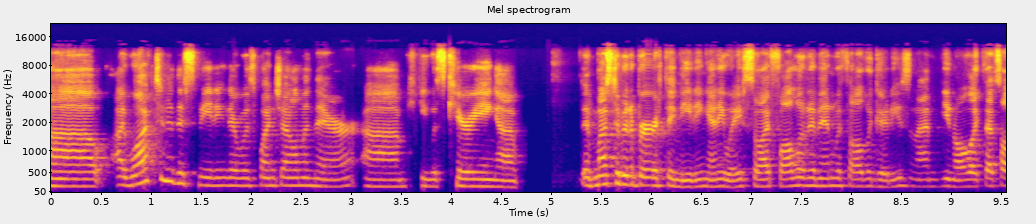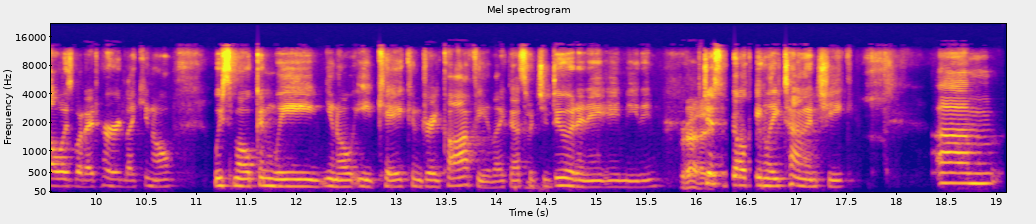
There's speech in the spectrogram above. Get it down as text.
uh, I walked into this meeting. There was one gentleman there. Um, he was carrying a, it must have been a birthday meeting anyway. So I followed him in with all the goodies. And I'm, you know, like that's always what I'd heard. Like, you know, we smoke and we, you know, eat cake and drink coffee. Like that's what you do at an AA meeting. Right. Just jokingly, tongue in cheek. Um,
